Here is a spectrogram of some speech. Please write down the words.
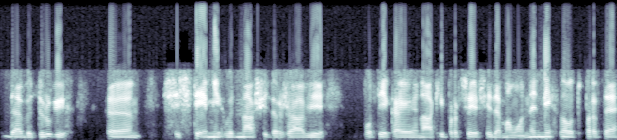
da v drugih eh, sistemih v naši državi potekajo enaki procesi, da imamo nenehno odprte,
